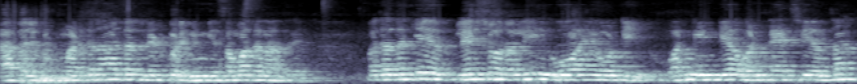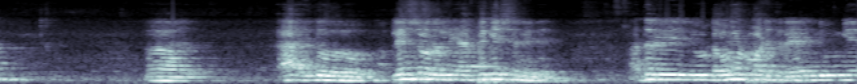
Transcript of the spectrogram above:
ಆಪ್ ಅಲ್ಲಿ ಬುಕ್ ಮಾಡಿದ್ರೆ ಥರ ರೇಟ್ ಕೊಡಿ. ನಿಮಗೆ ಸಮಾಧಾನ ಆದ್ರೆ. ಮತ್ತೆ ಅದಕ್ಕೆ ಪ್ಲೇ ಸ್ಟೋರ್ ಅಲ್ಲಿ O I O T one India one taxi ಅಂತ ಆ, ಆ, ಇದು ಪ್ಲೇ ಸ್ಟೋರ್ ಅಲ್ಲಿ ಅಪ್ಲಿಕೇಶನ್ ಇದೆ. ಅದರಲ್ಲಿ ನೀವು ಡೌನ್ಲೋಡ್ ಮಾಡಿದ್ರೆ ನಿಮ್ಗೆ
